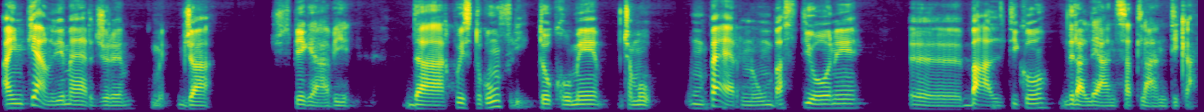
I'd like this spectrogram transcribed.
ha in piano di emergere, come già ci spiegavi, da questo conflitto come diciamo un perno, un bastione eh, baltico dell'alleanza atlantica.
